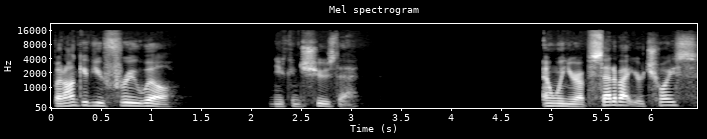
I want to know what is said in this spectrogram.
but I'll give you free will, and you can choose that. And when you're upset about your choice,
